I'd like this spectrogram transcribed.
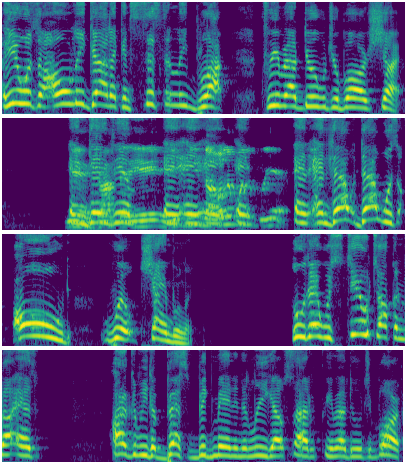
he was the only guy that consistently blocked Kareem Abdul-Jabbar's shot and yeah, gave him yeah, and, and, and, and, and that that was old Wilt Chamberlain, who they were still talking about as arguably the best big man in the league outside of Kareem Abdul-Jabbar,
